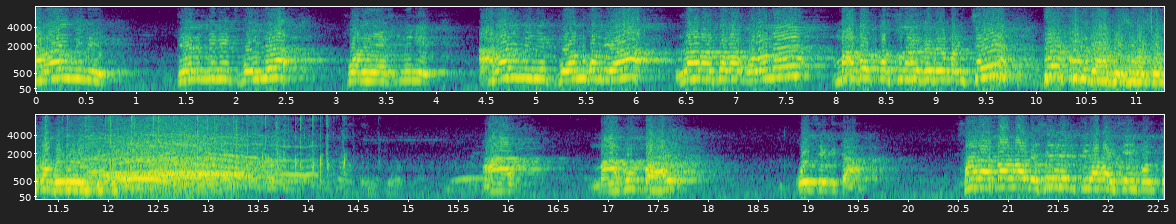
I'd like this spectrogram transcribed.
আড়াই মিনিট দেড় মিনিট বইলা পরে এক মিনিট আড়াই মিনিট ফোন করিয়া লাড়াচাড়া করনে মাধবপুর সোনারঘাটের মানছে দেড় কোটি টাকা বেশি আর মাহবুব ভাই ওইছে কিতা সারা বাংলাদেশের এমপিরা পাইছে এই পর্যন্ত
